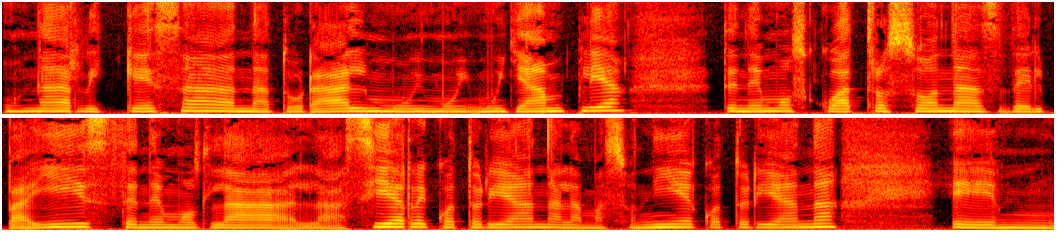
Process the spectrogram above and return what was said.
una riqueza natural muy, muy, muy amplia tenemos cuatro zonas del país, tenemos la, la Sierra Ecuatoriana, la Amazonía Ecuatoriana, em,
